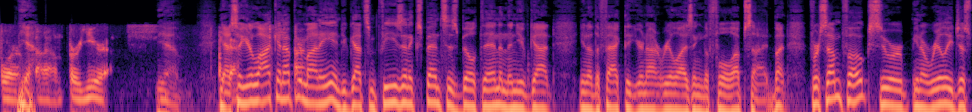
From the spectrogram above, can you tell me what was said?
for yeah. um, per year Yeah. Yeah, so you're locking up your money and you've got some fees and expenses built in and then you've got, you know, the fact that you're not realizing the full upside. But for some folks who are, you know, really just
